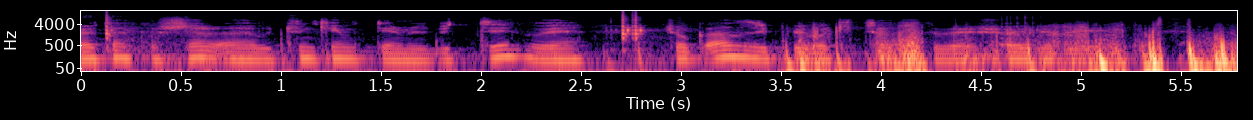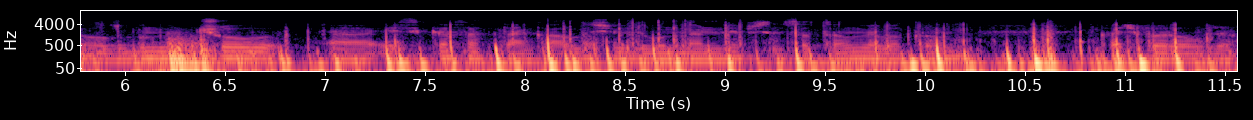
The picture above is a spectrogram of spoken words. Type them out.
Evet arkadaşlar e, bütün kemiklerimiz bitti ve çok azıcık bir vakit çalıştı ve şöyle bir oldu. Bunların çoğu e, eski kasattan kaldı. Şimdi bunların hepsini satalım ve bakalım kaç para olacak.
